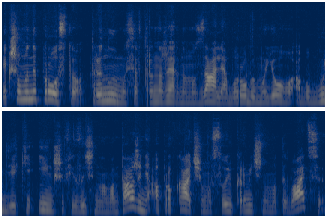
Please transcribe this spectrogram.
Якщо ми не просто тренуємося в тренажерному залі або робимо йогу, або будь-які інші фізичні навантаження, а прокачуємо свою кармічну мотивацію,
